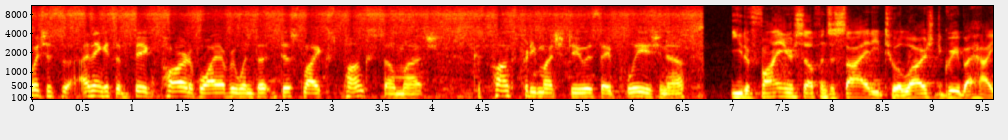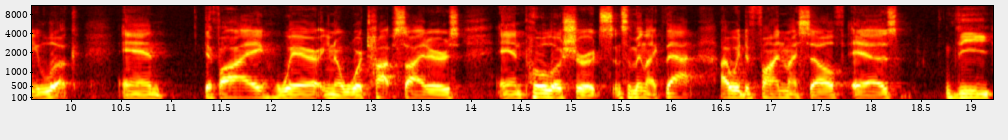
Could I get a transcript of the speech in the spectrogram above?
Which is, I think, it's a big part of why everyone dislikes punks so much. Because punks pretty much do as they please, you know. you define yourself in society to a large degree by how you look. And if I wear, you know, wore topsiders and polo shirts and something like that, I would define myself as the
